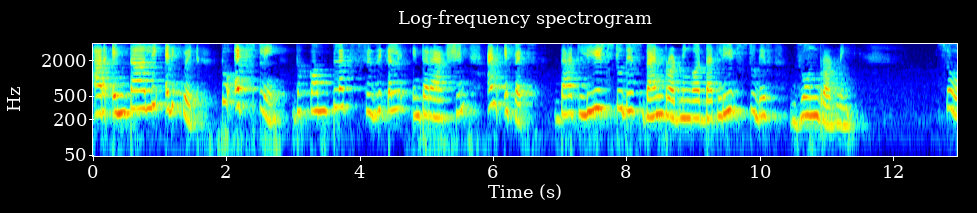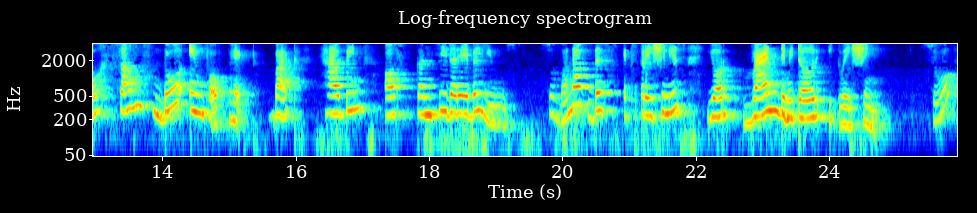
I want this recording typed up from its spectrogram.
are entirely adequate to explain the complex physical interaction and effects that leads to this band broadening or that leads to this zone broadening. So, some though imperfect but have been of considerable use. So, one of this expression is your Van Deemter equation. So,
